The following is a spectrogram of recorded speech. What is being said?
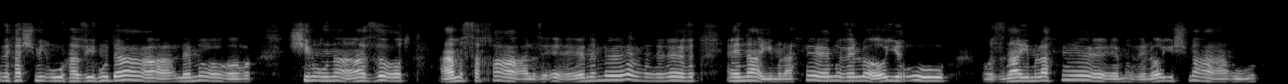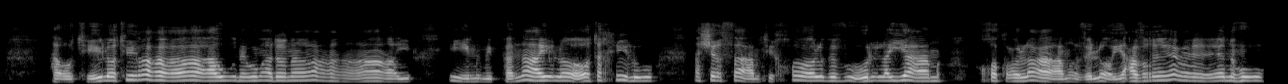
והשמיעוה ביהודה לאמור. שמעונה זאת עם שכל ואין לב. עיניים להם ולא יראו אוזניים להם ולא ישמעו. האותי לא תיראו נאום אדוני אם מפניי לא תכילו אשר שמתי כל גבול לים חוק עולם ולא יעברנו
